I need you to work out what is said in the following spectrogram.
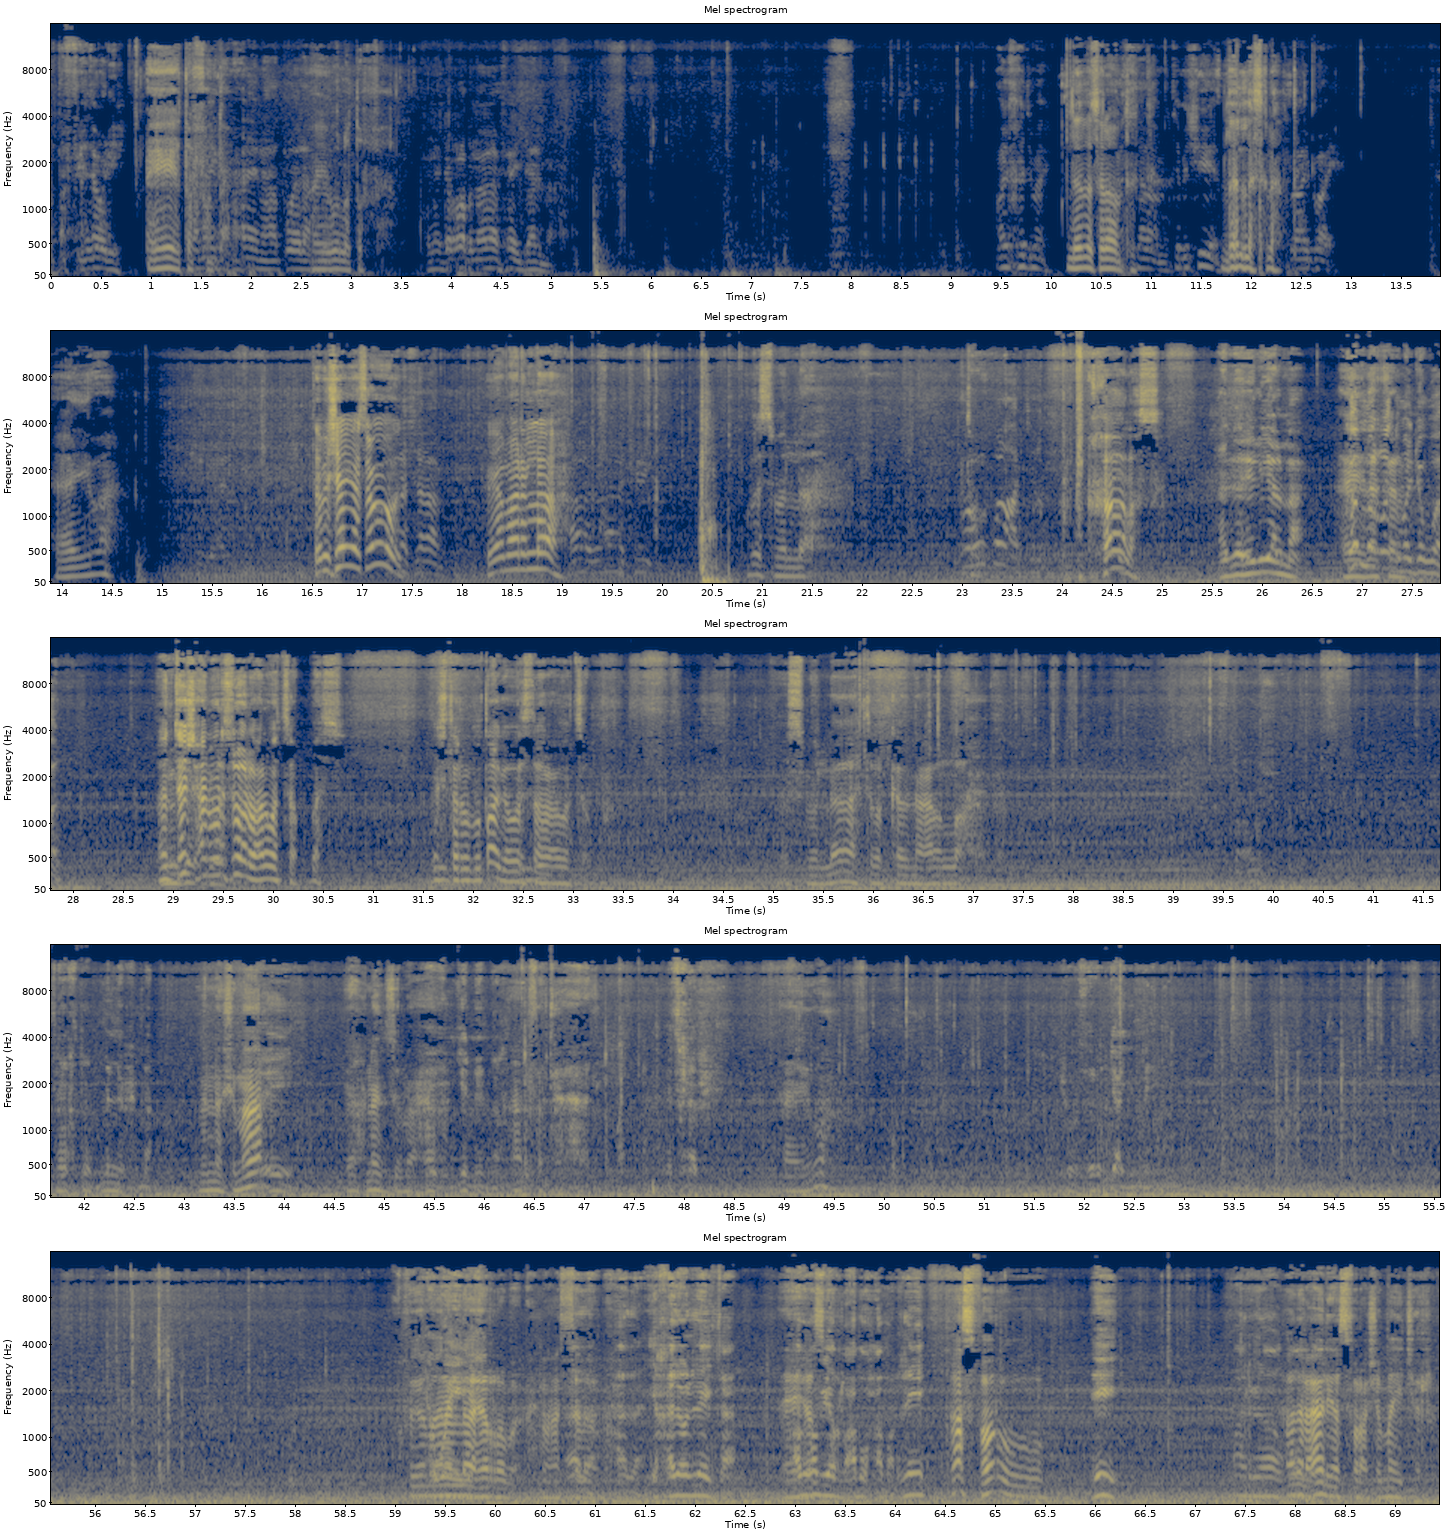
طفي هذولي. إيه طفى علينا طويلة. أي والله طفى إحنا قربنا أنا في الماء أي خدمة؟ لا لا سلامتك سلام تبي شيء؟ لا لا سلامتك. bye bye. أيوه. تبي شيء يا سعود؟ في أمان الله. بسم الله. خلاص. هذا هي لي الماء كم رقم الجوال؟ أنت اشحن وارسلوا له على الواتساب؟ بس. اشتري البطاقة وارسلوا له على الواتساب. بسم الله توكلنا على الله. ترى خطوط منه شمال منه شمال؟ اي يا ننزل مع هذا جنن الفتحة هذه. ما تخافش. أيوه. شوف الثرب جاي مني. في أمان الله الربع. مع السلامة. هذا. يا خلون ليش؟ هذا إيه، الابيض. بعضه حمر. ليه؟ أصفر وهذا ليه؟ مرة العالي أصفر عشان ما يجر.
